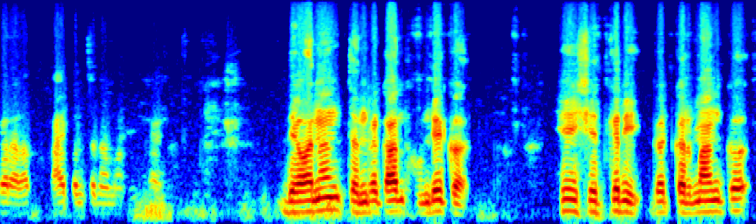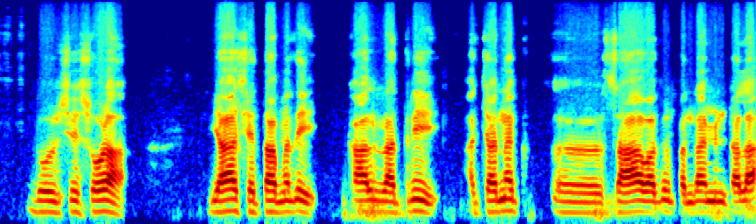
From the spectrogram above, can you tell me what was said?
काय पंचनामा काय देवानंद चंद्रकांत हुंडेकर हे शेतकरी गट क्रमांक दोनशे सोळा या शेतामध्ये काल रात्री अचानक सहा वाजून पंधरा मिनिटाला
